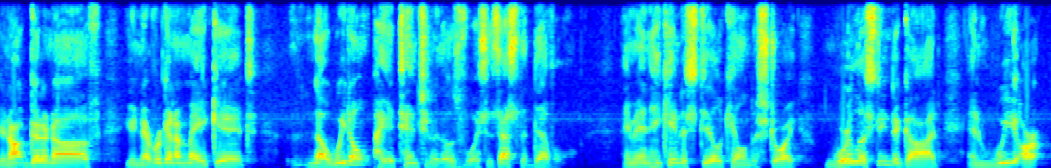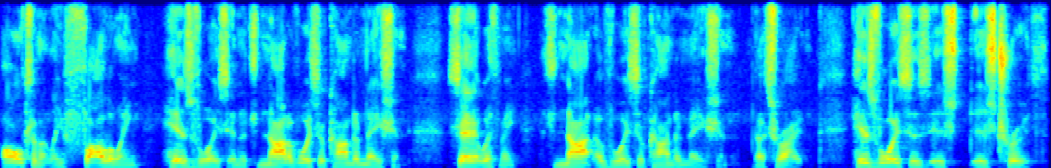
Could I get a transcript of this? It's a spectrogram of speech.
You're not good enough. You're never going to make it no, we don't pay attention to those voices. That's the devil. Amen. He came to steal, kill, and destroy. We're listening to God, and we are ultimately following His voice, and it's not a voice of condemnation. Say that with me. It's not a voice of condemnation. That's right. His voice is, is, is truth.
